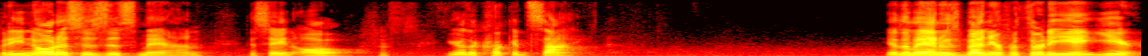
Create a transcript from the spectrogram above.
But he notices this man is saying, Oh, you're the crooked sign. You're the man who's been here for 38 years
